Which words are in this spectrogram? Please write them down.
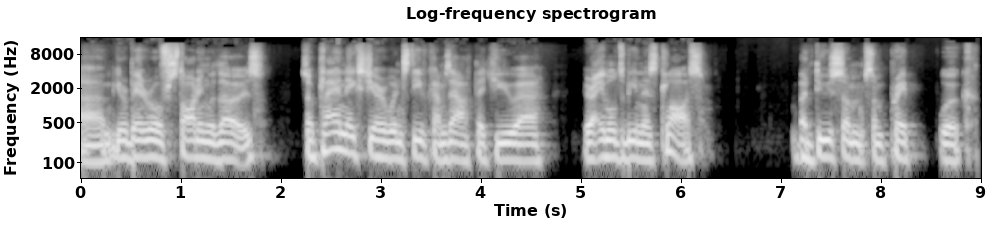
um, you're better off starting with those. So plan next year when Steve comes out that you uh, you're able to be in his class, but do some some prep work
